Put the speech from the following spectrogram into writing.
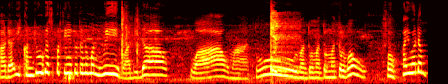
ada ikan juga sepertinya itu teman-teman. Wih, wadidaw. Wow, mantul. Mantul, mantul, mantul. Wow. Oh, ayo Adam,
